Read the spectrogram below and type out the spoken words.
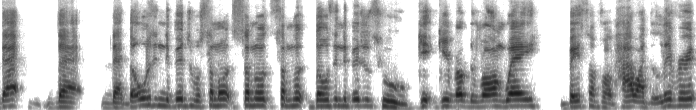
that that that those individuals, some of some of some of those individuals who get get rubbed the wrong way based off of how I deliver it,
